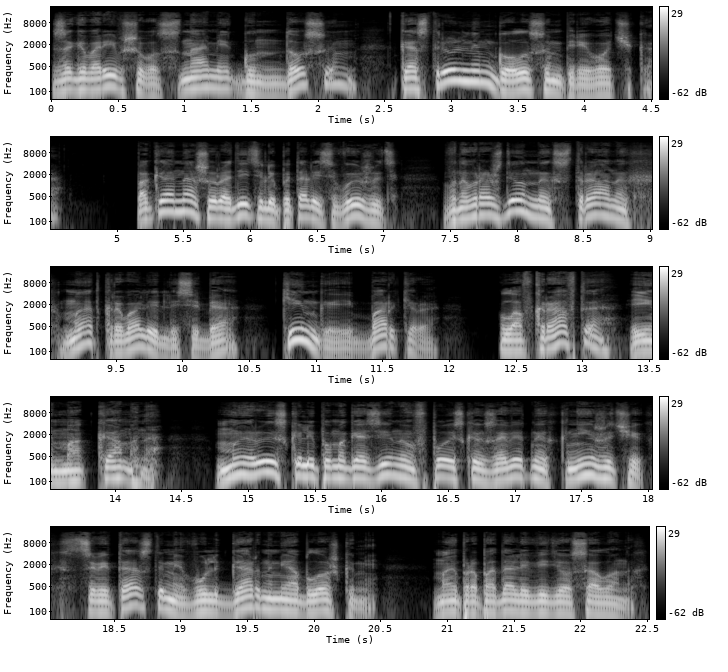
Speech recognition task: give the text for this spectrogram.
заговорившего с нами гундосым, кастрюльным голосом переводчика. Пока наши родители пытались выжить, в новорожденных странах мы открывали для себя Кинга и Баркера, Лавкрафта и Маккамона. Мы рыскали по магазинам в поисках заветных книжечек с цветастыми вульгарными обложками. Мы пропадали в видеосалонах.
